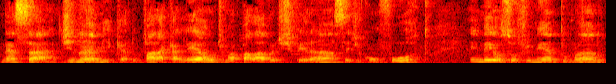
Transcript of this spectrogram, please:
nessa dinâmica do paracaléu, de uma palavra de esperança de conforto. Em meio ao sofrimento humano,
